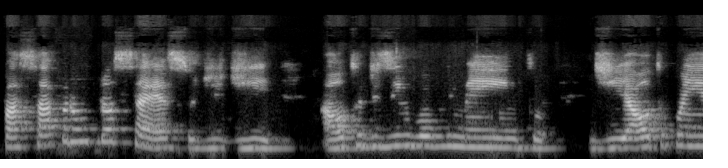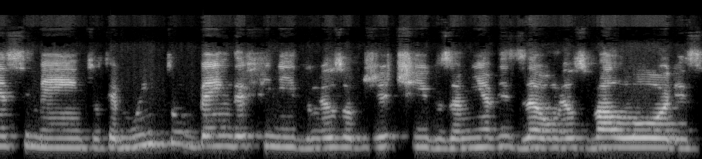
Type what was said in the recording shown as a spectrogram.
passar por um processo de, de autodesenvolvimento, de autoconhecimento, ter muito bem definido meus objetivos, a minha visão, meus valores,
